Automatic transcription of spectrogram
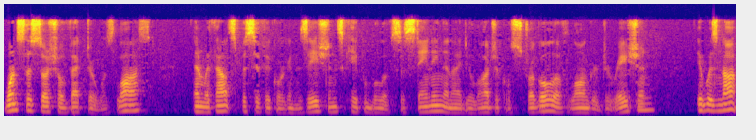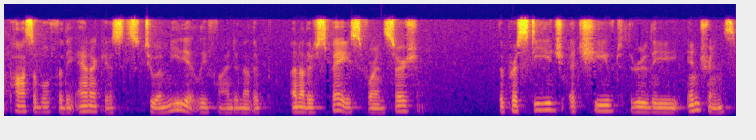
Once the social vector was lost, and without specific organizations capable of sustaining an ideological struggle of longer duration, it was not possible for the anarchists to immediately find another, another space for insertion. The prestige achieved through the entrance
